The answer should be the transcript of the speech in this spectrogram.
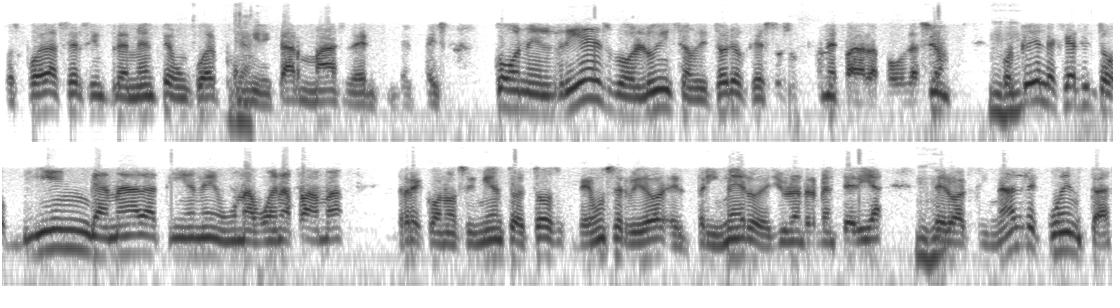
pues pueda ser simplemente un cuerpo militar más del, país. Con el riesgo, Luis Auditorio, que esto supone para la población. Porque hoy el ejército bien ganada tiene una buena fama reconocimiento de todos, de un servidor, el primero de Julian Rementería, pero al final de cuentas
